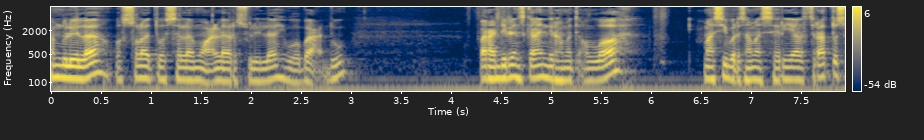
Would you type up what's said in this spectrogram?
Alhamdulillah wassalatu wassalamu ala Rasulillah wa ba'du. Para hadirin sekalian dirahmati Allah, masih bersama serial 114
